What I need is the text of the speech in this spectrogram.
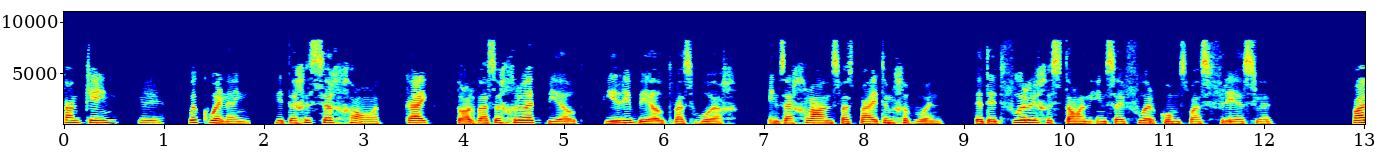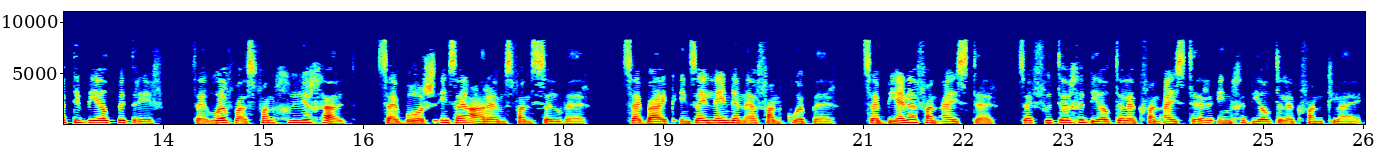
kan ken, eh, we koning, het een gezicht gehad, kijk, daar was een groot beeld, hierdie beeld was hoog, en zijn glans was buitengewoon, dit het voor u gestaan en zijn voorkomst was vreselijk. Wat die beeld betreft, zijn hoof was van goede goud, zijn bors en zijn arms van zilver, zijn buik en zijn lendenen van koper, zijn benen van ijster, zijn voeten gedeeltelijk van ijster en gedeeltelijk van klei.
